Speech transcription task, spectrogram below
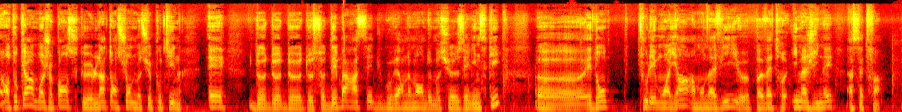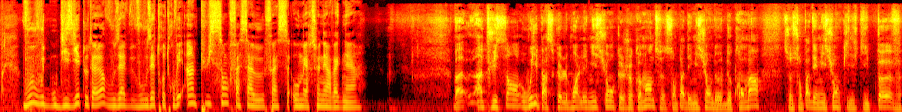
En tout cas, moi, je pense que l'intention de M. Poutine est de, de, de, de, se débarrasser du gouvernement de M. Zelensky. Euh, et donc, tous les moyens, à mon avis, euh, peuvent être imaginés à cette fin. Vous, vous disiez tout à l'heure, vous vous, vous êtes retrouvé impuissant face à eux, face aux mercenaires Wagner. Bah, impuissant, oui, parce que moi, les missions que je commande, ce ne sont pas des missions de, de combat, ce ne sont pas des missions qui, qui peuvent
